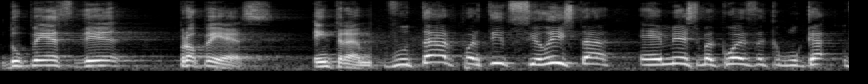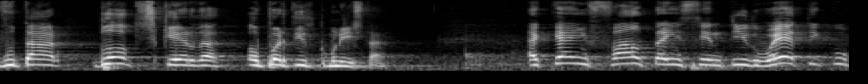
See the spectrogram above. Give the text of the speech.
do PSD para o PS. Entramos. Votar Partido Socialista é a mesma coisa que votar Bloco de Esquerda ou Partido Comunista a quem falta em sentido ético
